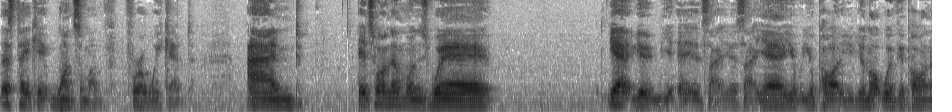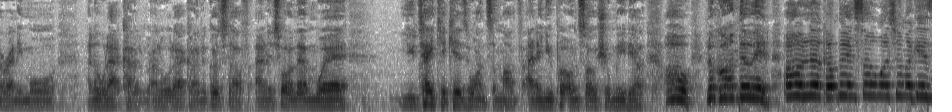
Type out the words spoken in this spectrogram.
let's take it once a month for a weekend, and it's one of them ones where yeah, you, it's like it's like yeah, you're your part, you're not with your partner anymore and all that kind of, and all that kind of good stuff. And it's one of them where you take your kids once a month and then you put on social media, oh, look what I'm doing. Oh, look, I'm doing so much with my kids.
